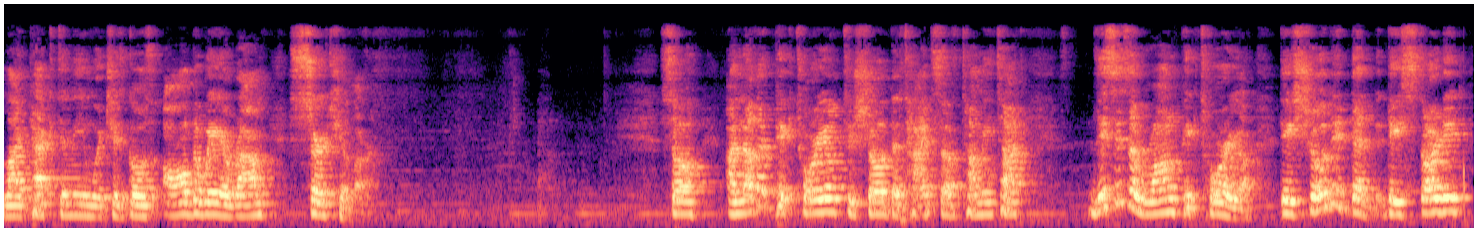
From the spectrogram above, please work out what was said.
lipectomy which goes all the way around circular. So another pictorial to show the types of tummy tuck. This is a wrong pictorial. They showed it that they started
